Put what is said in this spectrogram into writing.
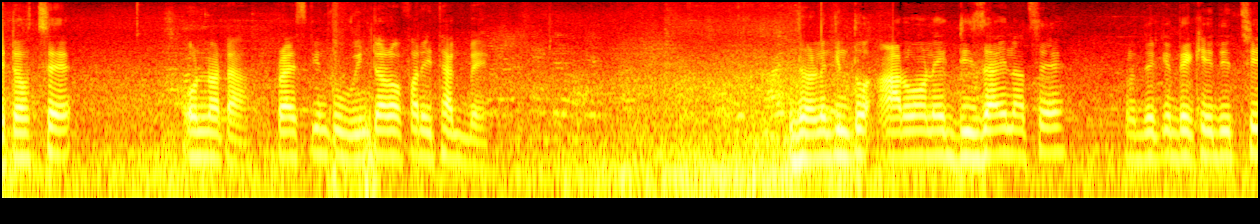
এটা হচ্ছে ওড়নাটা প্রাইস কিন্তু উইন্টার অফারই থাকবে। ধরনের কিন্তু আরও অনেক ডিজাইন আছে। ওদেরকে দেখিয়ে দিচ্ছি।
